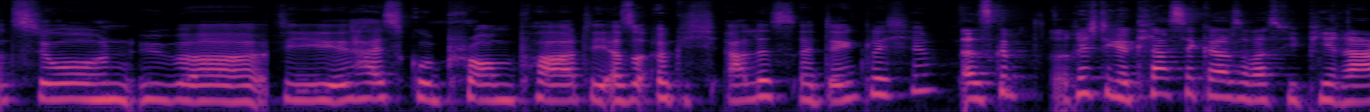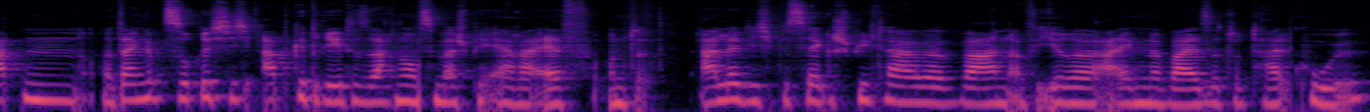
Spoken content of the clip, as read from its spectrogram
Raumstation, über die Highschool Prom Party, also wirklich alles Erdenkliche. Also es gibt richtige Klassiker, sowas wie Piraten und dann gibt es so richtig abgedrehte Sachen, zum Beispiel RAF und alle, die ich bisher gespielt habe, waren auf ihre eigene Weise total cool.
